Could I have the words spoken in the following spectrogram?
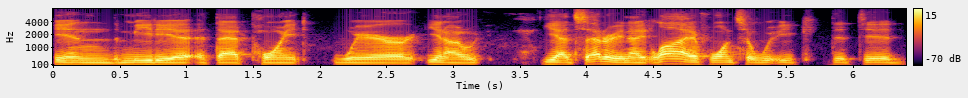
in the media at that point where, you know, you had Saturday Night Live once a week that did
